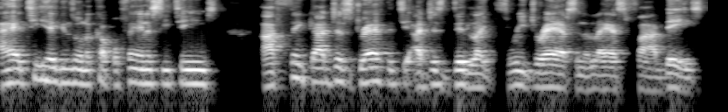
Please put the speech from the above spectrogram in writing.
I had Tee Higgins on a couple fantasy teams. I think I just drafted. T- I just did like three drafts in the last five days.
